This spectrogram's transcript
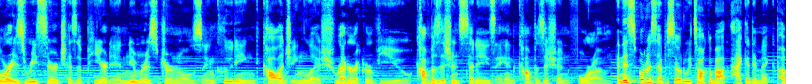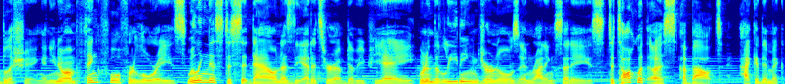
Lori's research has appeared in numerous journals, including College English, Rhetoric Review, Composition Studies, and Composition Forum. In this bonus episode, we talk about academic publishing, and you know, I'm thankful for Lori's willingness to sit down as the editor of WPA, one of the leading journals in writing studies, to talk with us about academic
